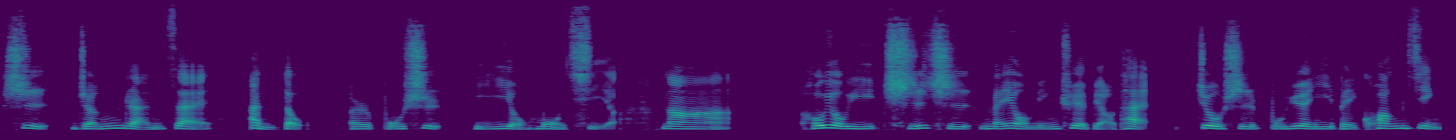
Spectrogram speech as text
是仍然在暗斗，而不是已有默契啊。那侯友宜迟迟没有明确表态，就是不愿意被框进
